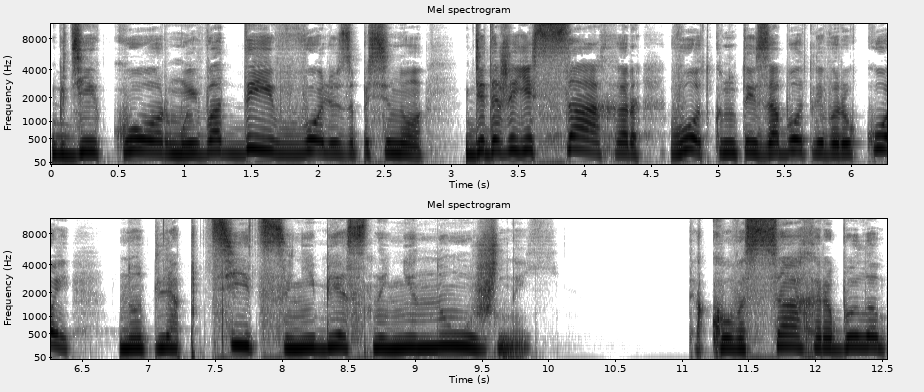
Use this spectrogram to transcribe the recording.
где и корму, и воды в волю запасено, где даже есть сахар, воткнутый заботливой рукой, но для птицы небесной ненужный. Такого сахара было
